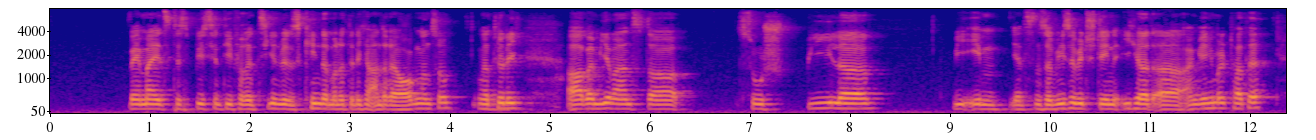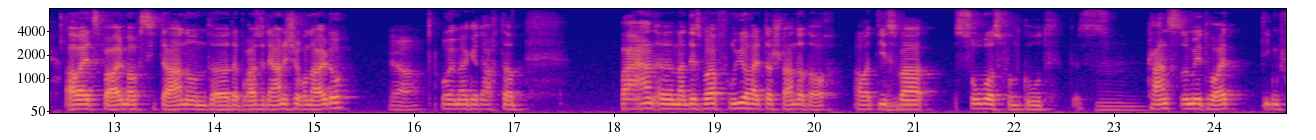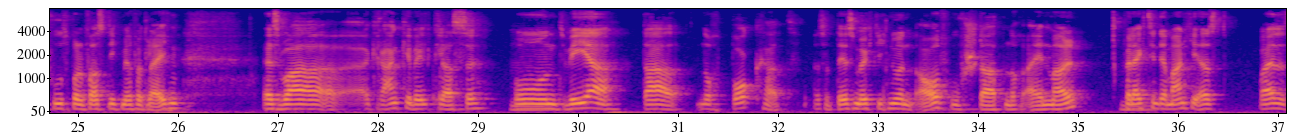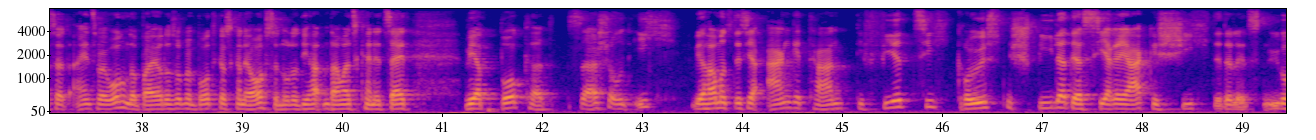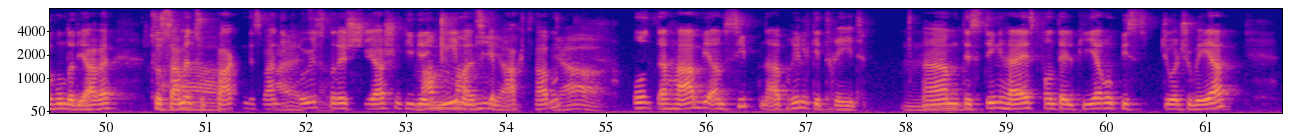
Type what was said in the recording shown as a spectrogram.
wenn man jetzt das ein bisschen differenzieren will, das Kind hat man natürlich andere Augen und so, natürlich. Aber bei mir waren es da so Spieler wie eben jetzt ein Savicevic, den ich halt äh, angehimmelt hatte, aber jetzt vor allem auch Zidane und äh, der brasilianische Ronaldo. Ja. Wo ich mir gedacht habe, äh, das war früher halt der Standard auch, aber dies mhm. war sowas von gut. Das mhm. kannst du mit heutigen Fußball fast nicht mehr vergleichen. Es war eine kranke Weltklasse Mhm. Und wer da noch Bock hat, also das möchte ich nur einen Aufruf starten noch einmal. Vielleicht mhm. sind ja manche erst, weiß nicht, seit ein, zwei Wochen dabei oder so beim Podcast kann ja auch sein, oder die hatten damals keine Zeit. Wer Bock hat, Sascha und ich, wir haben uns das ja angetan, die 40 größten Spieler der Serie A-Geschichte der letzten über 100 Jahre zusammenzupacken. Das waren die größten Recherchen, die wir Mamma jemals mia. gemacht haben. Ja. Und da haben wir am 7. April gedreht. Mhm. Ähm, das Ding heißt von Del Piero bis George Ware.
